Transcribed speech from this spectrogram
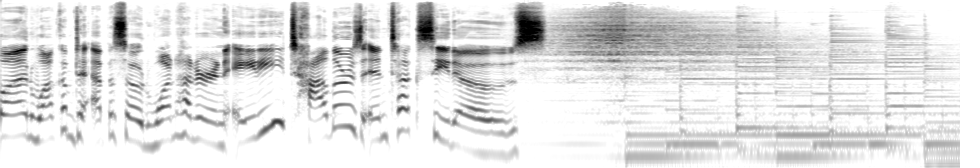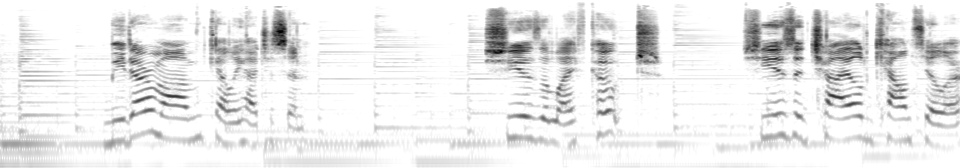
everyone. Welcome to episode 180 Toddlers in Tuxedos. Meet our mom, Kelly Hutchinson. She is a life coach. She is a child counselor.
